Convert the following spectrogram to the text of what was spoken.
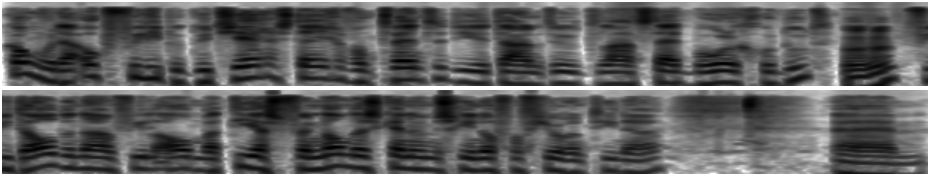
komen we daar ook Felipe Gutierrez tegen van Twente... die het daar natuurlijk de laatste tijd behoorlijk goed doet. Uh -huh. Vidal, de naam viel al. Matthias Fernandes kennen we misschien nog van Fiorentina. Um,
